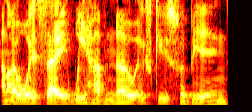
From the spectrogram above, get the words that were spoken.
And I always say we have no excuse for being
